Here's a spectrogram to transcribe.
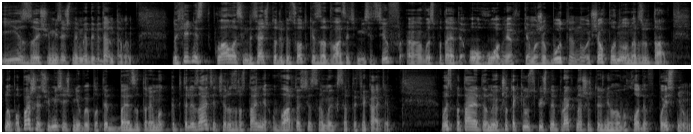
із щомісячними дивідендами. Дохідність склала 74% за 20 місяців. Е, Ви спитаєте, ого, ну як таке може бути? Ну що вплинуло на результат? Ну, по-перше, щомісячні виплати без затримок капіталізації через зростання вартості самих сертифікатів. Ви спитаєте, ну якщо такий успішний проект, на що ти з нього виходив? Поясню.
